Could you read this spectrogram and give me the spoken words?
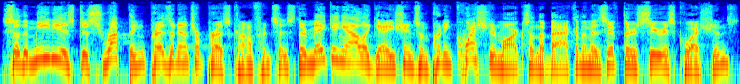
So the media is disrupting presidential press conferences. They're making allegations and putting question marks on the back of them as if they're serious questions.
